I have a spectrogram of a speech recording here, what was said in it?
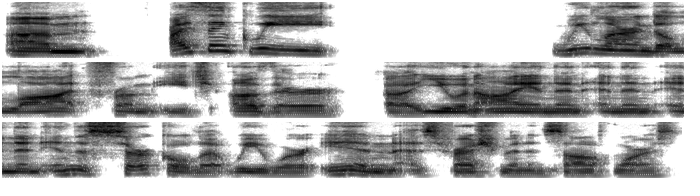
um, I think we we learned a lot from each other, uh, you and I, and then and then and then in the circle that we were in as freshmen and sophomores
